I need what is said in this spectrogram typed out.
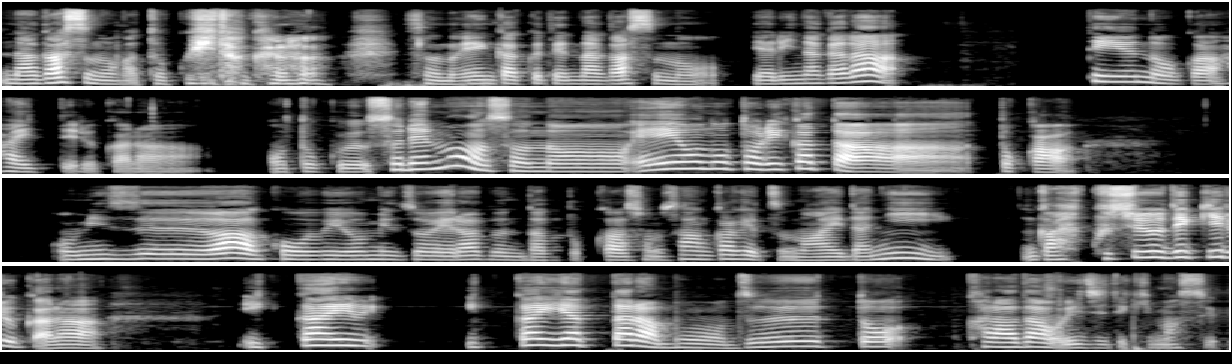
流すのが得意だから、その遠隔で流すのをやりながらっていうのが入ってるからお得。それもその栄養の取り方とか、お水はこういうお水を選ぶんだとか、その3ヶ月の間に学習できるから、一回、一回やったらもうずーっと体を維持できますよ。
